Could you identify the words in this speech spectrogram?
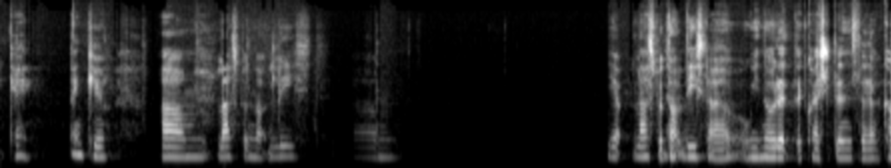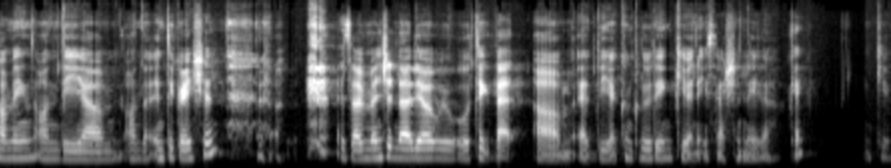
Okay, thank you. Um, last but not least, Yep. Last but not least, uh, we noted the questions that have come in on the um, on the integration. As I mentioned earlier, we will take that um, at the uh, concluding Q&A session later. Okay. Thank you.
